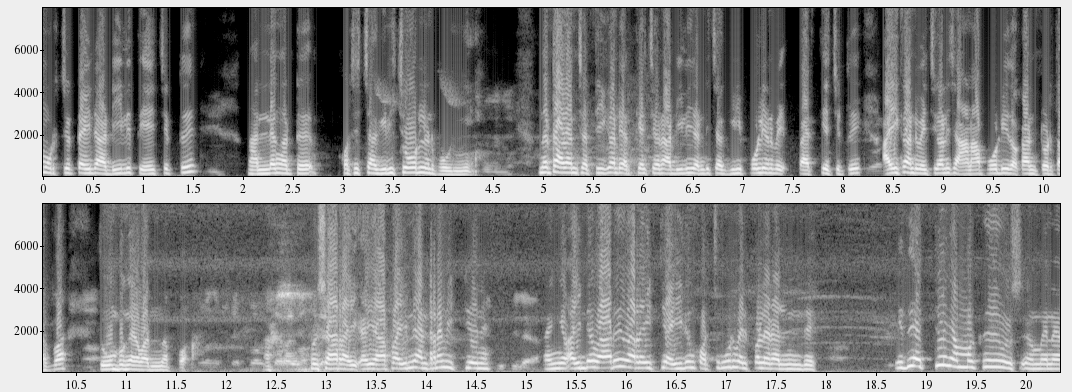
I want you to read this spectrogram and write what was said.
മുറിച്ചിട്ട് അതിന്റെ അടിയിൽ തേച്ചിട്ട് നല്ല കട്ട് കുറച്ച് ചകിരിച്ചോറിലാണ് പൊങ്ങി എന്നിട്ട് അതാണ് ചട്ടിക്കാണ്ട് ഇറക്കി വെച്ചാൽ അടിയിൽ രണ്ട് ചകിരിപ്പൊളിയാണ് പരത്തി വെച്ചിട്ട് അയിക്കാണ്ട് വെച്ചുകൊണ്ട് ചാണാപ്പൊടി ഇതൊക്കെ ഇട്ട് കൊടുത്തപ്പോ തൂമ്പ് ഇങ്ങനെ വന്നപ്പോ. ഉഷാറായി. അപ്പൊ അതിന് രണ്ടെണ്ണം വിറ്റിയാണ് അതിന് അതിന്റെ വേറെ വെറൈറ്റി അതിലും കുറച്ചും കൂടി വലിപ്പമുള്ള ഒരാളുണ്ട്. ഇത് ഏറ്റവും നമുക്ക് പിന്നെ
